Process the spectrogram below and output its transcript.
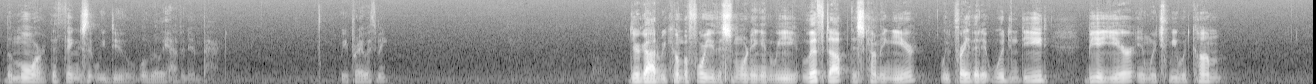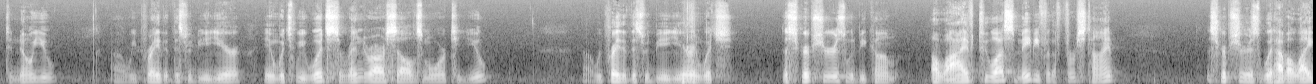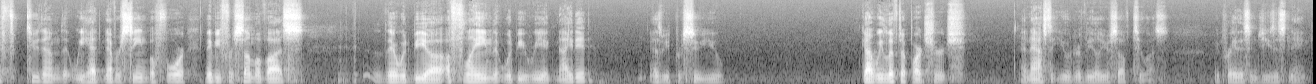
the more the things that we do will really have an impact. Will you pray with me? Dear God, we come before you this morning and we lift up this coming year. We pray that it would indeed be a year in which we would come to know you. Uh, we pray that this would be a year in which we would surrender ourselves more to you. Uh, we pray that this would be a year in which the scriptures would become alive to us, maybe for the first time. The scriptures would have a life to them that we had never seen before. Maybe for some of us, there would be a, a flame that would be reignited as we pursue you. God, we lift up our church and ask that you would reveal yourself to us. We pray this in Jesus' name.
